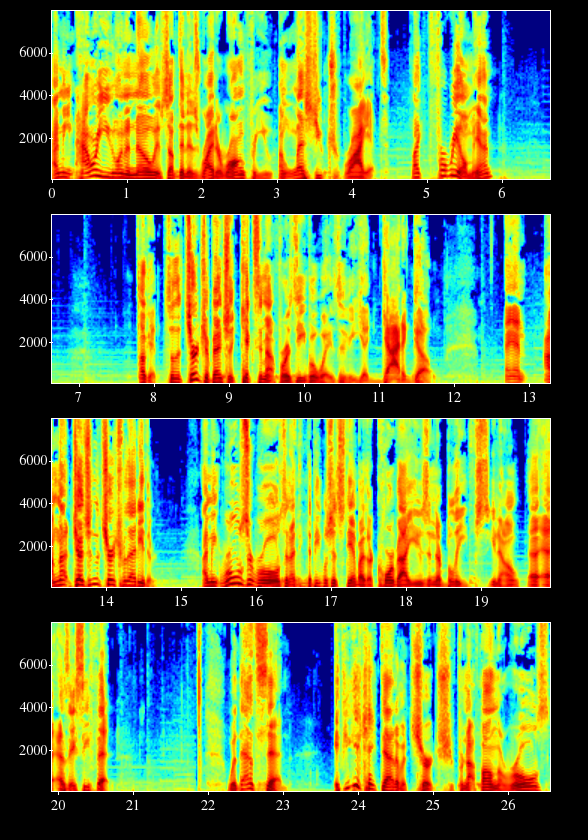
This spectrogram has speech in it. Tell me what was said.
I mean, how are you going to know if something is right or wrong for you unless you try it? Like, for real, man. Okay, so the church eventually kicks him out for his evil ways. You gotta go. And I'm not judging the church for that either. I mean, rules are rules, and I think that people should stand by their core values and their beliefs, you know, as they see fit. With that said, if you get kicked out of a church for not following the rules,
